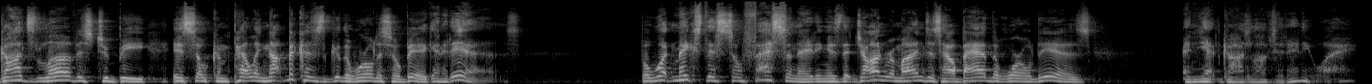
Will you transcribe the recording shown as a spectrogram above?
God's love is to be is so compelling not because the world is so big and it is but what makes this so fascinating is that John reminds us how bad the world is, and yet God loves it anyway.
